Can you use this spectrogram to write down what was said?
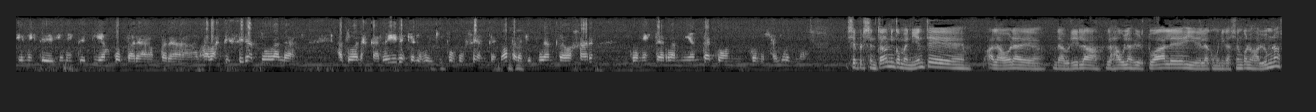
en este en este tiempo para, para abastecer a todas las a todas las carreras y a los equipos docentes, ¿no? Para que puedan trabajar con esta herramienta con, con los alumnos. ¿Se presentaron inconvenientes a la hora de, abrir las aulas virtuales y de la comunicación con los alumnos?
